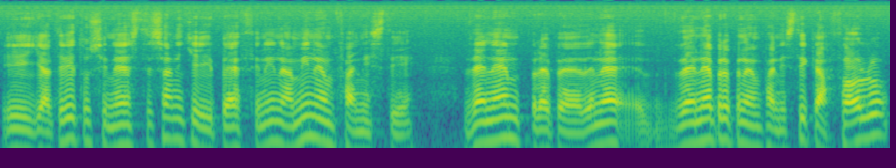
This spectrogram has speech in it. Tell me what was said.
Οι γιατροί του συνέστησαν και οι υπεύθυνοι να μην εμφανιστεί, δεν έπρεπε, δεν, έ- δεν έπρεπε να εμφανιστεί καθόλου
